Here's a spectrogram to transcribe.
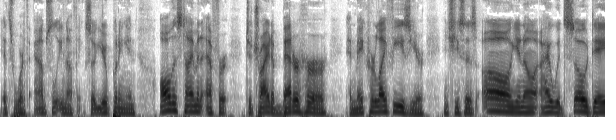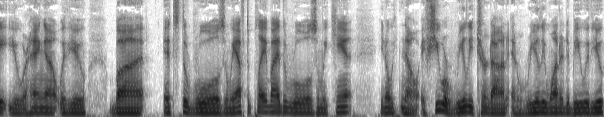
It's worth absolutely nothing. So you're putting in all this time and effort to try to better her and make her life easier. And she says, Oh, you know, I would so date you or hang out with you, but it's the rules and we have to play by the rules and we can't, you know, no. If she were really turned on and really wanted to be with you,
